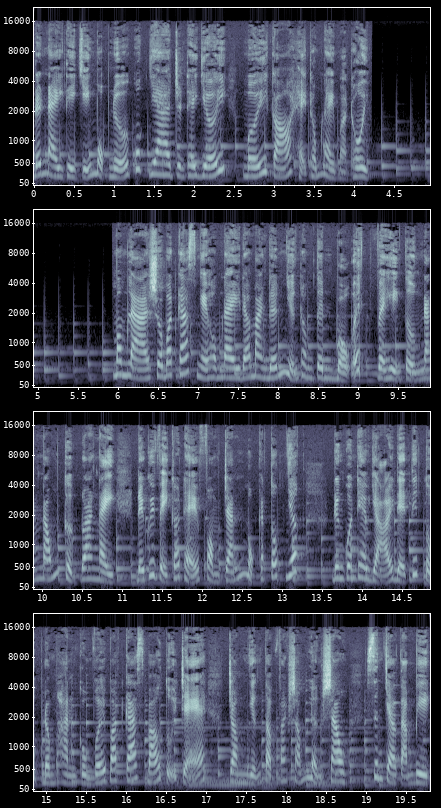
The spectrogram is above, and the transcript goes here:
Đến nay thì chỉ một nửa quốc gia trên thế giới mới có hệ thống này mà thôi. Mong là show podcast ngày hôm nay đã mang đến những thông tin bổ ích về hiện tượng nắng nóng cực đoan này để quý vị có thể phòng tránh một cách tốt nhất. Đừng quên theo dõi để tiếp tục đồng hành cùng với podcast Báo Tuổi Trẻ trong những tập phát sóng lần sau. Xin chào tạm biệt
